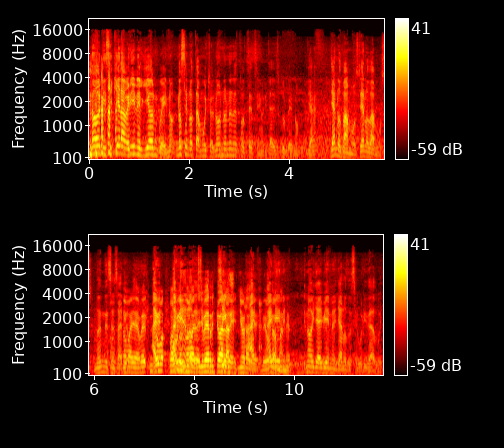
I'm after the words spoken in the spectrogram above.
No, ni siquiera venía en el guion, güey. No, no se nota mucho. No, no, no, no es para usted, señorita. Disculpe, no. Ya, ya nos vamos, ya nos vamos. No es necesario. No vaya a ver, no, Ahí- vámonos, no vaya de- a ver yo a la güey, señora ahí- de, otra viene- manera. No, ya ahí vienen ya los de seguridad, güey.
